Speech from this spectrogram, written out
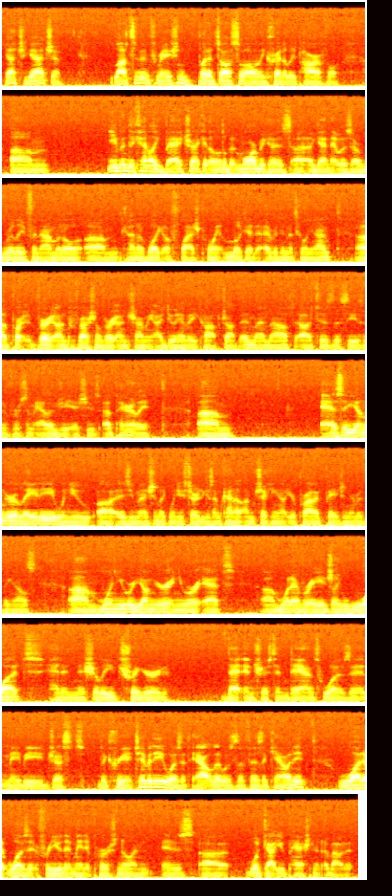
Gotcha, gotcha. Lots of information, but it's also all incredibly powerful. Um, even to kind of like backtrack it a little bit more because uh, again it was a really phenomenal um, kind of like a flashpoint look at everything that's going on. Uh, very unprofessional very uncharming. I do have a cough drop in my mouth uh, tis the season for some allergy issues apparently. Um, as a younger lady when you uh, as you mentioned like when you started because i'm kind of i'm checking out your product page and everything else um, when you were younger and you were at um, whatever age like what had initially triggered that interest in dance? Was it maybe just the creativity? Was it the outlet? Was the physicality? What it was it for you that made it personal and, and is uh, what got you passionate about it?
